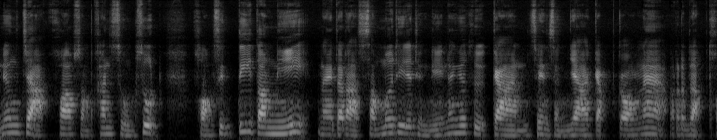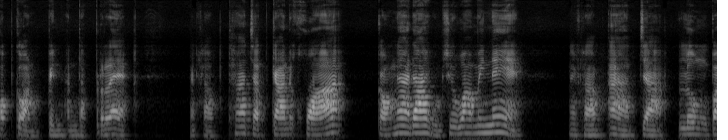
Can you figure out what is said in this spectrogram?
เนื่องจากความสำคัญสูงสุดของซิตี้ตอนนี้ในตลาดซัมเมอร์ที่จะถึงนี้นั่นก็คือการเซ็นสัญญากับกองหน้าระดับท็อปก่อนเป็นอันดับแรกนะครับถ้าจัดการคว้ากองหน้าได้ผมเชื่อว่าไม่แน่ นะครับ อาจจะลงไป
